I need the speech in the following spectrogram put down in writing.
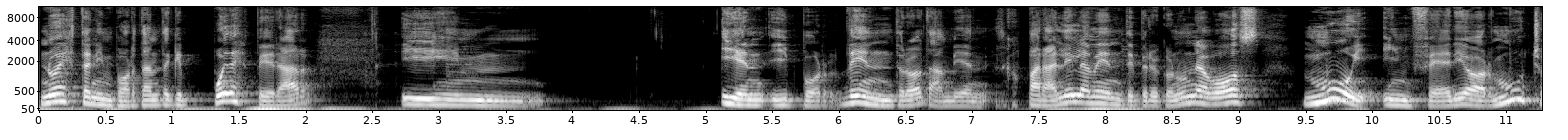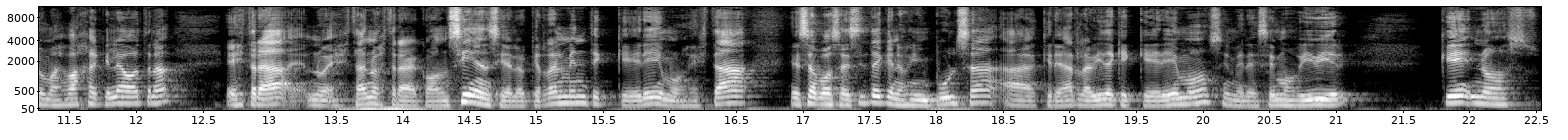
no es tan importante, que puede esperar. Y... Y, por dentro también, paralelamente, pero con una voz muy inferior, mucho más baja que la otra, está, nuestra conciencia, lo que realmente queremos, está esa vocecita que nos impulsa a crear la vida que queremos y merecemos vivir, que nos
